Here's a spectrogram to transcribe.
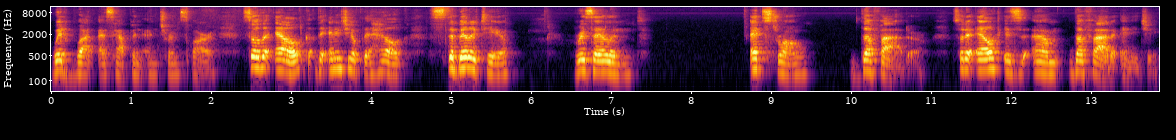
with what has happened and transpired. So the elk, the energy of the elk, stability, resilient, headstrong, the father. So the elk is um, the father energy.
